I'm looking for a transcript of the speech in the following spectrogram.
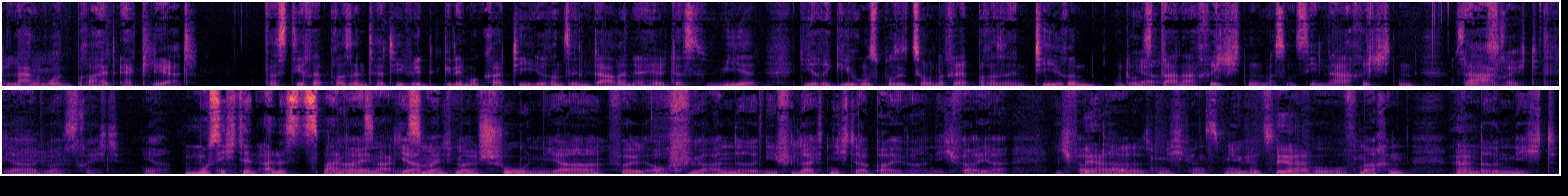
lang und breit erklärt dass die repräsentative Demokratie ihren Sinn darin erhält, dass wir die Regierungsposition repräsentieren und uns ja. danach richten, was uns die Nachrichten sagen. Du hast recht. Ja, du hast recht. Ja. Muss ja. ich denn alles zweimal Nein, sagen? Ja, Sven? manchmal schon, ja, weil auch für andere, die vielleicht nicht dabei waren. Ich war ja, ich war ja. da, das mich kannst, mir kannst du den Vorwurf machen, anderen nicht.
